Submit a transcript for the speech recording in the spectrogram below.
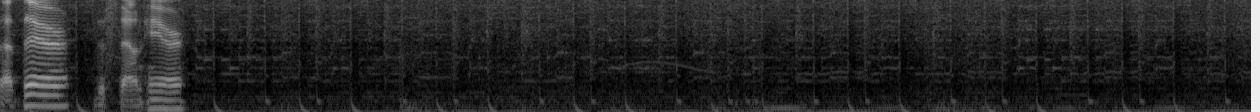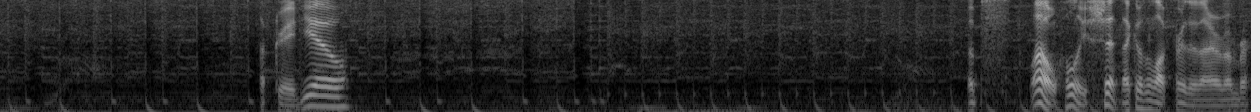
That there, this down here. Upgrade you. Oops. Wow, holy shit, that goes a lot further than I remember.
